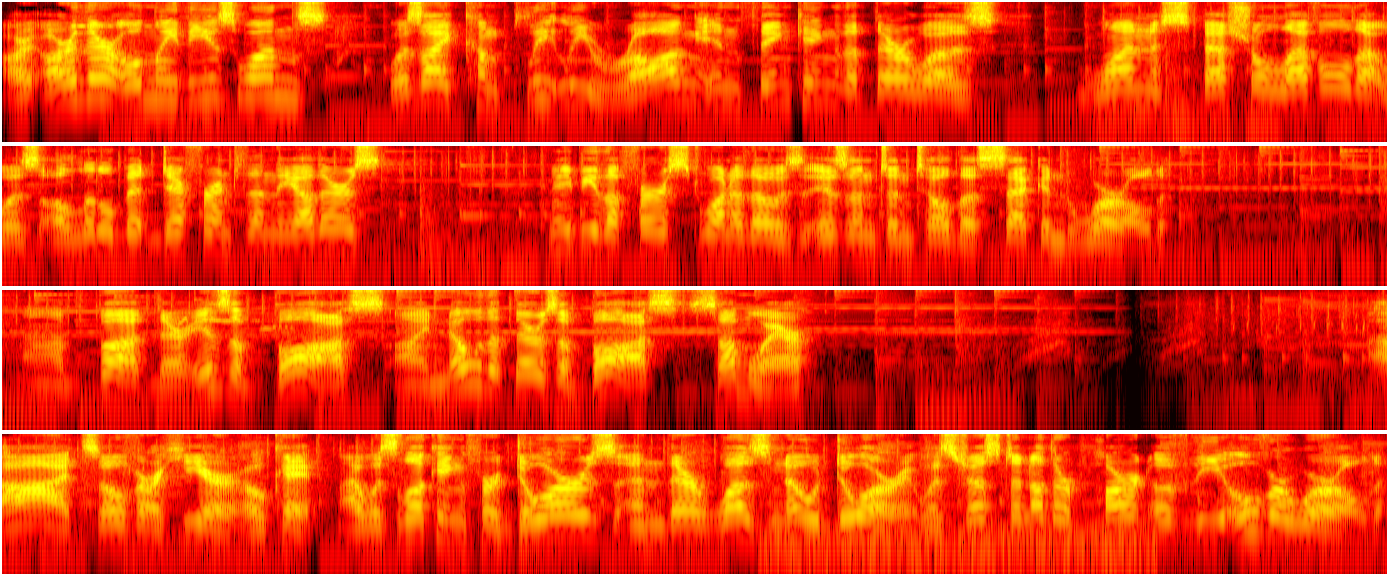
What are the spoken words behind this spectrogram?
Are, are there only these ones? Was I completely wrong in thinking that there was one special level that was a little bit different than the others? Maybe the first one of those isn't until the second world. Uh, but there is a boss. I know that there's a boss somewhere. Ah, it's over here. Okay, I was looking for doors, and there was no door. It was just another part of the overworld.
